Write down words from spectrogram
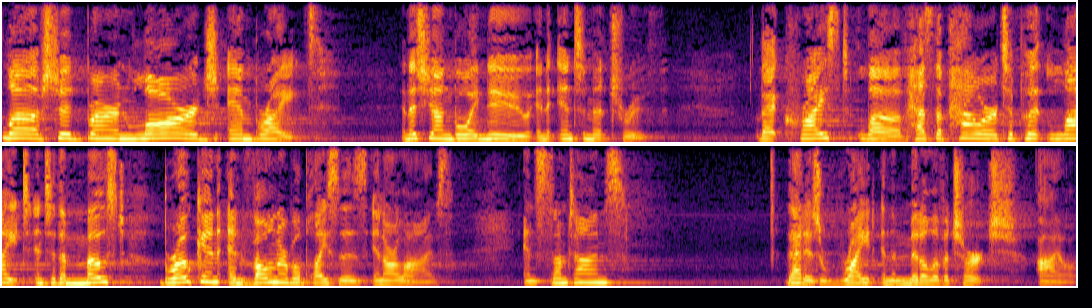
love should burn large and bright. And this young boy knew an intimate truth that Christ's love has the power to put light into the most broken and vulnerable places in our lives. And sometimes that is right in the middle of a church aisle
